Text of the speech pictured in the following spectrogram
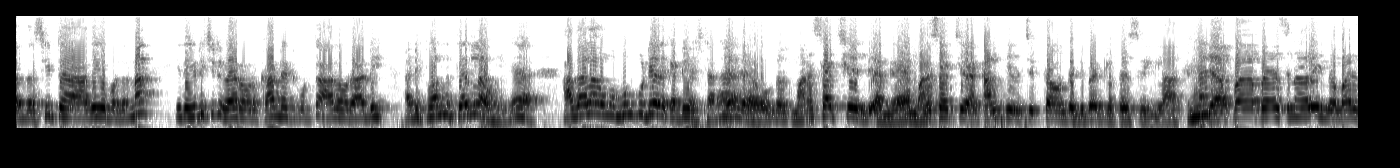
அந்த சீட்டை அதிகப்படுத்துறோம்னா இதை இடிச்சிட்டு வேற ஒரு கான்ட்ராக்ட் கொடுத்து அதில் ஒரு அடி அடிப்போம்னு தெரியல அவங்களுக்கு. அதால அவங்க முன்கூட்டியே அதை கட்டி வச்சிட்டாங்க. உங்களுக்கு மனசாட்சியே இல்லையாங்க? மனசாட்சியை கழட்டி வச்சுட்டு தான் இந்த டிபேட்ல பேசுவீங்களா? எப்ப பேசினாலும் இந்த மாதிரி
